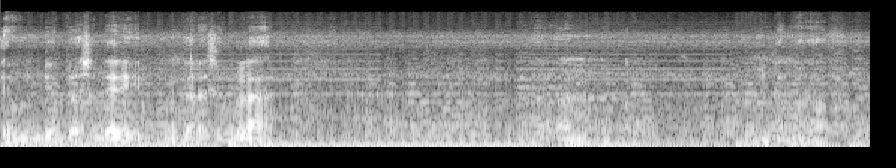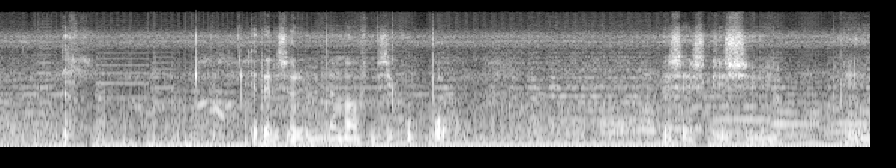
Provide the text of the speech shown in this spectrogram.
Dia, dia berasal dari negara sebelah um, minta maaf. Kita disuruh minta maaf masih kupo please excuse him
